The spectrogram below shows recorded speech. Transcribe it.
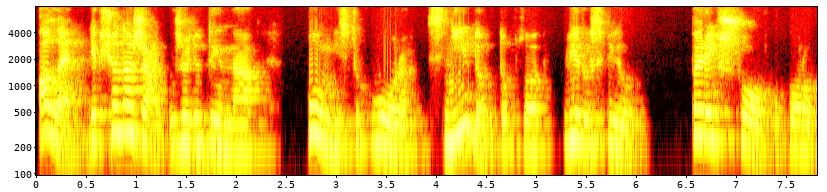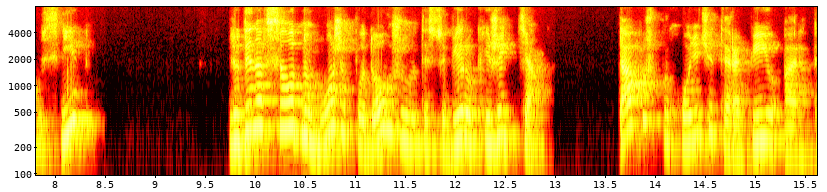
Але якщо, на жаль, уже людина повністю хвора СНІДом, тобто вірус ВІЛ перейшов у хворобу СНІД, людина все одно може подовжувати собі роки життя, також проходячи терапію АРТ.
